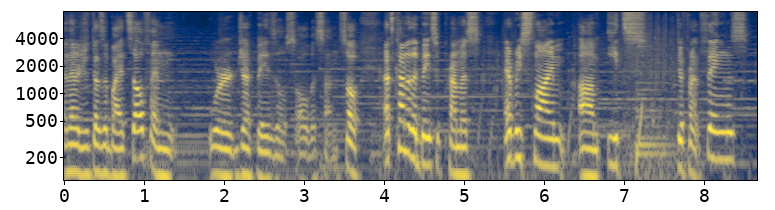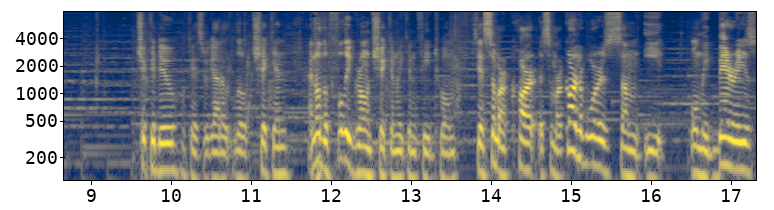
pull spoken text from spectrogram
and then it just does it by itself, and we're Jeff Bezos all of a sudden. So that's kind of the basic premise. Every slime um, eats different things. Chickadoo. Okay, so we got a little chicken. I know the fully grown chicken we can feed to them. So yeah, some are car some are carnivores, some eat only berries.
